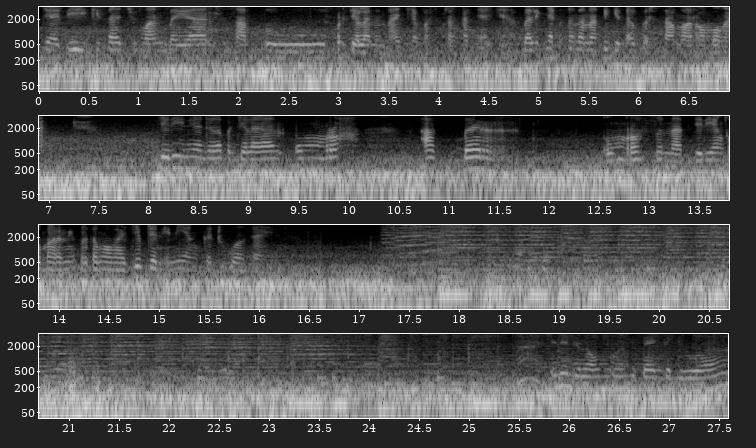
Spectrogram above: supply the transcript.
jadi kita cuman bayar satu perjalanan aja pas berangkatnya aja. Baliknya ke sana nanti kita bersama rombongan. Jadi ini adalah perjalanan umroh akbar umroh sunat. Jadi yang kemarin yang pertama wajib dan ini yang kedua guys. Ini adalah umroh kita yang kedua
